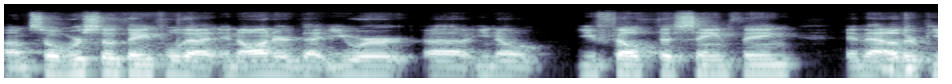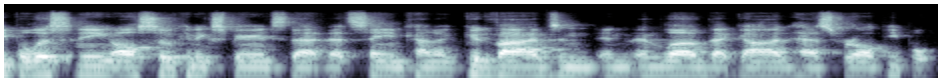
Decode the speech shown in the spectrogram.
Um, so we're so thankful that and honored that you were, uh, you know, you felt the same thing and that mm-hmm. other people listening also can experience that, that same kind of good vibes and, and, and love that God has for all people.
